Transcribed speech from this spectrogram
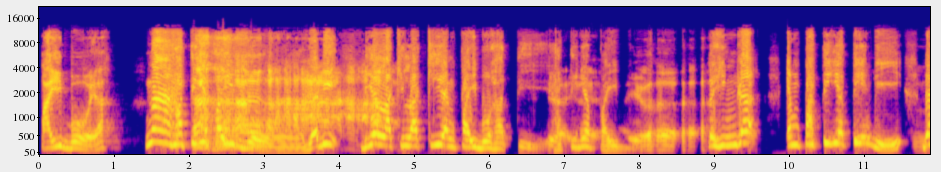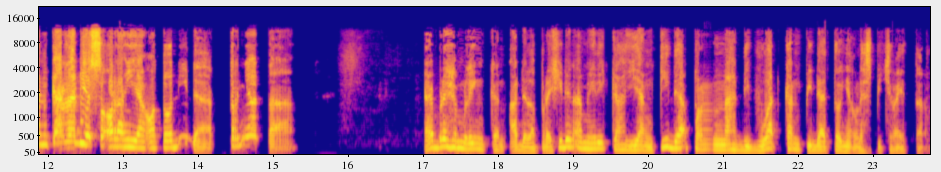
paibo ya. Nah, hatinya paibo. Jadi dia laki-laki yang paibo hati. Iya, Hatinya iya, iya. paibo. Iya. Sehingga empatinya tinggi Hmm. dan karena dia seorang yang otodidak, ternyata Abraham Lincoln adalah presiden Amerika yang tidak pernah dibuatkan pidatonya oleh speechwriter.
